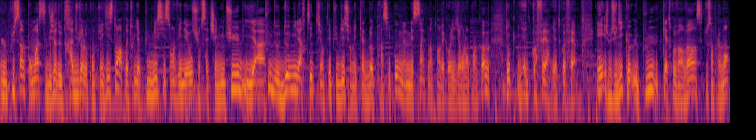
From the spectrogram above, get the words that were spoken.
le plus simple pour moi, c'est déjà de traduire le contenu existant. Après tout, il y a plus de 1600 vidéos sur cette chaîne YouTube. Il y a plus de 2000 articles qui ont été publiés sur mes quatre blogs principaux, même mes 5 maintenant avec olivierroland.com. Donc il y a de quoi faire, il y a de quoi faire. Et je me suis dit que le plus 80-20, c'est tout simplement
